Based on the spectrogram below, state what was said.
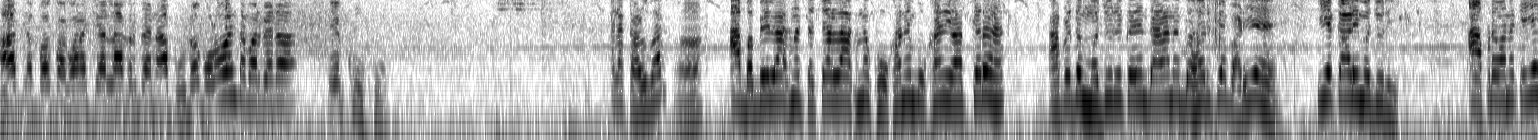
હાથ ને પગ ભાગવાના ચાર લાખ રૂપિયા. ના ફોડો ફોડો હોય ને તમારે બેના એ ખોખું. એટલે કાળુબા હા? આ બબે લાખ ને ચચાર લાખ ને ખોખાને બોખાની વાત કરે? આપણે તો મજૂરી કરીને દાડાને બહાર રૂપિયા પાડીએ એ કાળી મજૂરી. આપણે વાને કહીએ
